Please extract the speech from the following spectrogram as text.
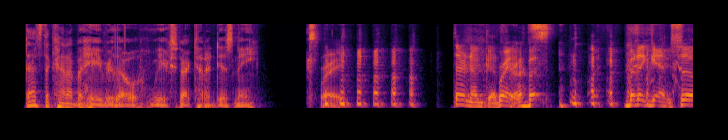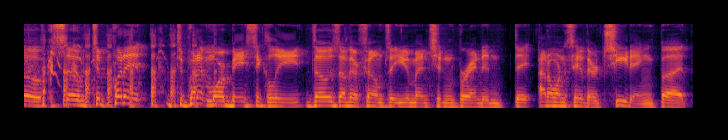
That's the kind of behavior, though, we expect out of Disney. Right. they're no good for Right, us. but again, so so to put it to put it more basically, those other films that you mentioned, Brandon, they, I don't want to say they're cheating, but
